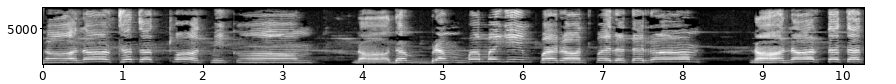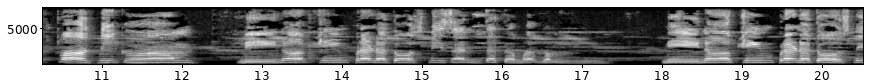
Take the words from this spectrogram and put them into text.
नानार्थतत्त्वात्मिकां नादब्रह्ममयीं परात्परतरां नानार्थतत्त्वात्मिकाम् मीनाक्षीं प्रणतोऽस्मि सन्ततमहम् मीनाक्षीं प्रणतोऽस्मि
